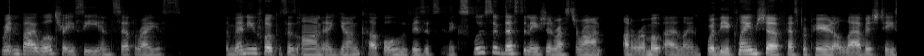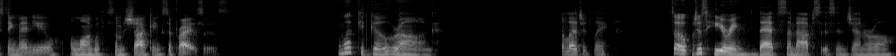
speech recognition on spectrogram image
Written by Will Tracy and Seth Reiss, the menu focuses on a young couple who visits an exclusive destination restaurant on a remote island where the acclaimed chef has prepared a lavish tasting menu along with some shocking surprises. What could go wrong? Allegedly. So, just hearing that synopsis in general.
